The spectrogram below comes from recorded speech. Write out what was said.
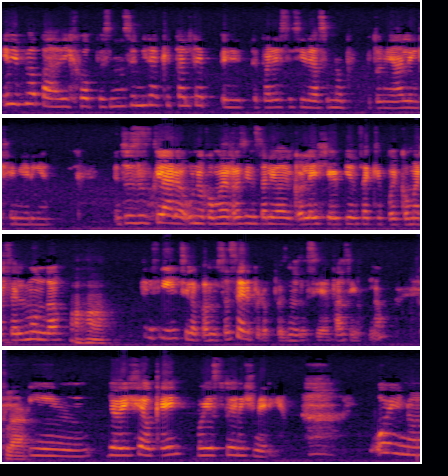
Y mi papá dijo, pues no sé, mira, ¿qué tal te, eh, te parece si das una oportunidad a la ingeniería? Entonces, claro, uno como es recién salido del colegio y piensa que puede comerse el mundo, Ajá sí, sí lo podemos hacer, pero pues no es así de fácil, ¿no? Claro. Y yo dije, ok, voy a estudiar ingeniería. Uy, no,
